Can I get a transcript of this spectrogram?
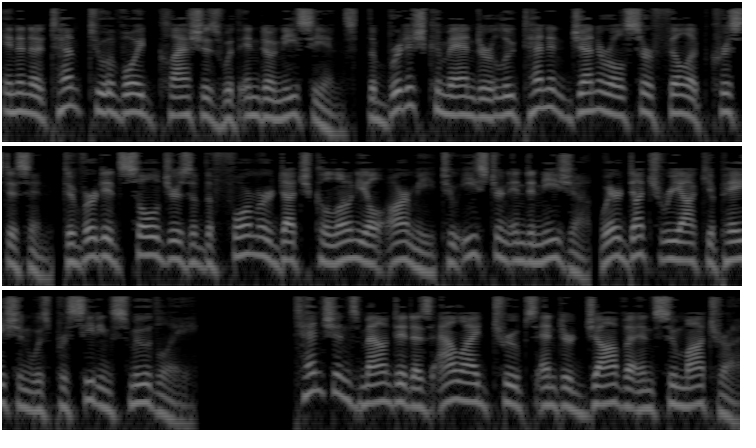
In an attempt to avoid clashes with Indonesians, the British commander Lieutenant General Sir Philip Christison, diverted soldiers of the former Dutch colonial army to eastern Indonesia, where Dutch reoccupation was proceeding smoothly. Tensions mounted as Allied troops entered Java and Sumatra.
